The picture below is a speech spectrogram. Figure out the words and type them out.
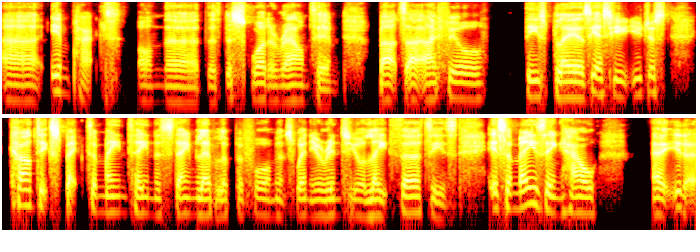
uh, impact on the, the, the squad around him. But I, I feel these players, yes, you, you just can't expect to maintain the same level of performance when you're into your late 30s. It's amazing how uh, you know,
